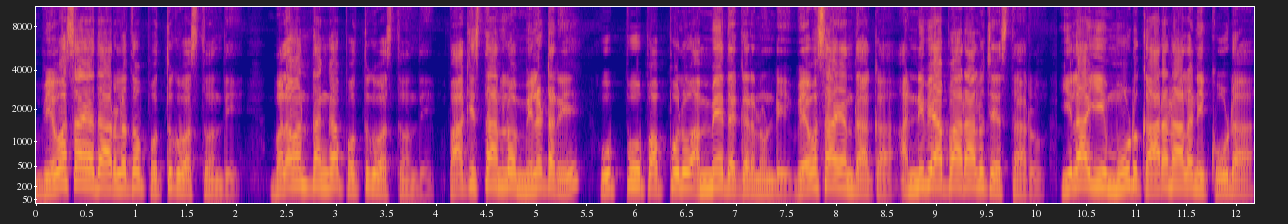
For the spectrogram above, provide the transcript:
వ్యవసాయదారులతో పొత్తుకు వస్తోంది. బలవంతంగా పొత్తుకు వస్తోంది. పాకిస్తాన్లో మిలిటరీ ఉప్పు పప్పులు అమ్మే దగ్గర నుండి వ్యవసాయం దాకా అన్ని వ్యాపారాలు చేస్తారు. ఇలా ఈ మూడు కారణాలని కూడా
